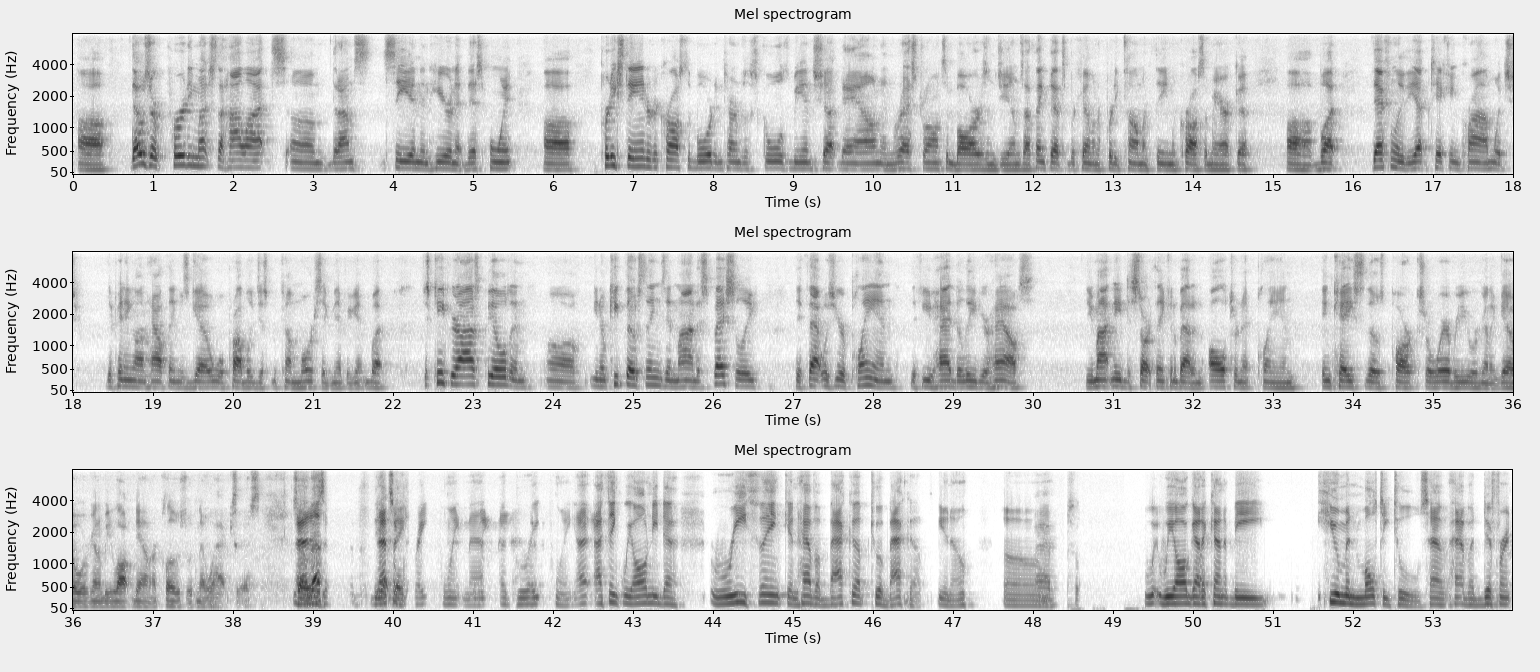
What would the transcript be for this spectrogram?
Uh, those are pretty much the highlights um, that I'm seeing and hearing at this point. Uh, pretty standard across the board in terms of schools being shut down and restaurants and bars and gyms. I think that's becoming a pretty common theme across America. Uh, but definitely the uptick in crime, which depending on how things go, will probably just become more significant. But just keep your eyes peeled and uh, you know keep those things in mind, especially if that was your plan. If you had to leave your house, you might need to start thinking about an alternate plan in case those parks or wherever you were going to go are going to be locked down or closed with no access. So that that's is, that's a great point, Matt. A great point. I, I, think we all need to rethink and have a backup to a backup. You know, um, Absolutely. We, we all got to kind of be human multi-tools have have a different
